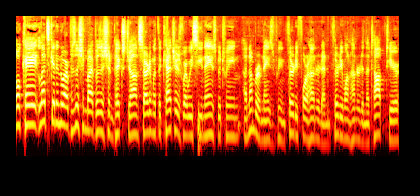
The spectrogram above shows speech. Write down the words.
Okay, let's get into our position by position picks, John. Starting with the catchers, where we see names between a number of names between 3,400 and 3,100 in the top tier.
